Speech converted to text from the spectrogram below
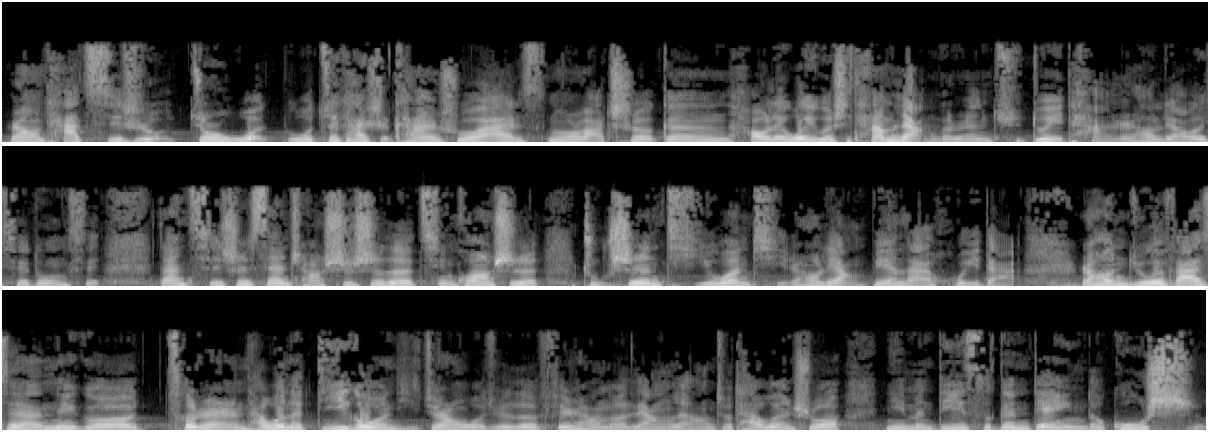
然后他其实就是我我最开始看说爱丽丝诺瓦车跟郝磊，我以为是他们两个人去对谈，然后聊一些东西，但其实现场实施的情况是主持人提问题，然后两边来回答，然后你就会发现那个策展人他问的第一个问题就让我觉得非常的凉凉，就他问说你们第一次跟电影的故事。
